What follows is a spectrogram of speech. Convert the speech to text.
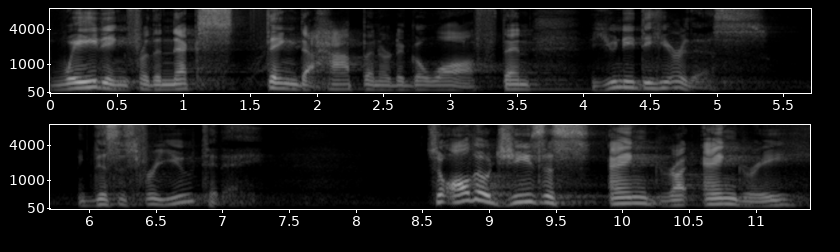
waiting for the next thing to happen or to go off, then you need to hear this. This is for you today. So, although Jesus angry,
